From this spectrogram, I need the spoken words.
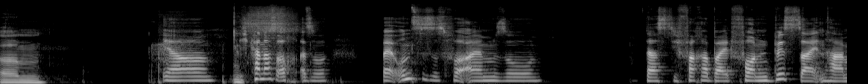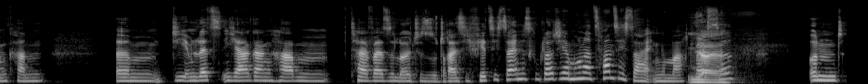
Ähm, Ja, ich kann das auch, also bei uns ist es vor allem so, dass die Facharbeit von bis Seiten haben kann. Ähm, die im letzten Jahrgang haben teilweise Leute so 30, 40 Seiten. Es gibt Leute, die haben 120 Seiten gemacht, Ja, weißt ja. du? Und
